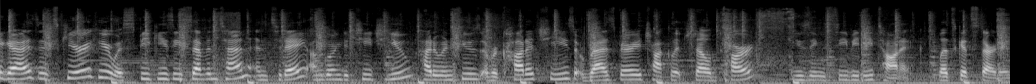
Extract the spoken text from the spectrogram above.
Hey guys, it's Kira here with Speakeasy 710 and today I'm going to teach you how to infuse a ricotta cheese raspberry chocolate shelled tart using CBD tonic. Let's get started.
